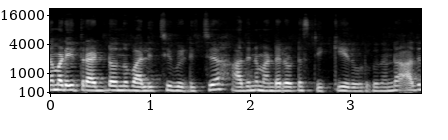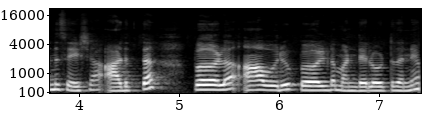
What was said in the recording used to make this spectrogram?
നമ്മുടെ ഈ ത്രെഡ് ഒന്ന് വലിച്ച് പിടിച്ച് അതിന് മണ്ടയിലോട്ട് സ്റ്റിക്ക് ചെയ്ത് കൊടുക്കുന്നുണ്ട്. അതിനുശേഷം അടുത്ത പേൾ ആ ഒരു പേളിന്റെ മണ്ടയിലോട്ട് തന്നെ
